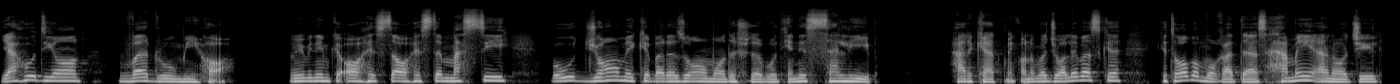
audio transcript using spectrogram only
یهودیان و رومی ها می‌بینیم که آهسته آهسته مسیح به او جامی که بر از او آماده شده بود یعنی صلیب حرکت می‌کنه. و جالب است که کتاب مقدس همه اناجیل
